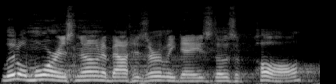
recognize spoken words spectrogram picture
Little more is known about his early days, those of Paul.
